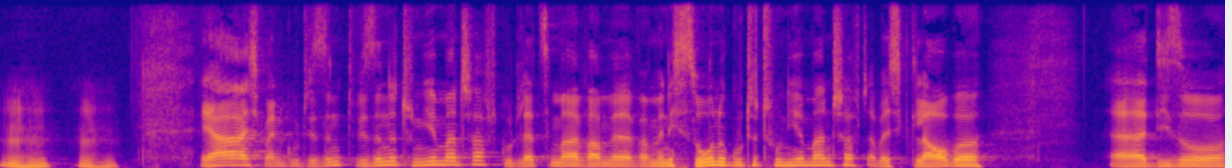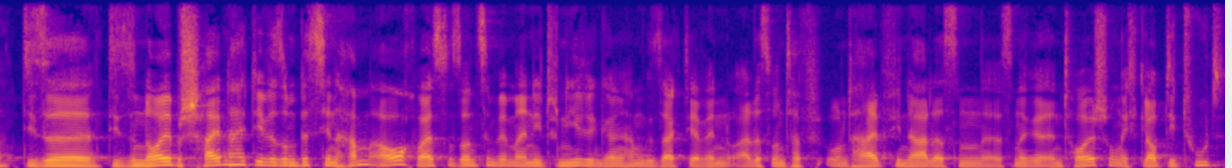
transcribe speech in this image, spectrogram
Mhm, mhm. Ja, ich meine, gut, wir sind, wir sind eine Turniermannschaft. Gut, letztes Mal waren wir, waren wir nicht so eine gute Turniermannschaft, aber ich glaube, äh, die so, diese, diese neue Bescheidenheit, die wir so ein bisschen haben auch, weißt du, sonst sind wir immer in die Turniere gegangen, haben gesagt, ja, wenn alles unter, unter Halbfinale ist, ein, ist eine Enttäuschung. Ich glaube, die tut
